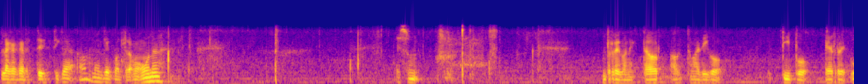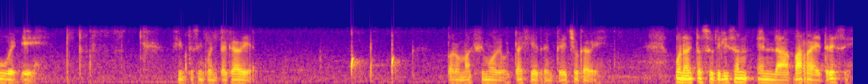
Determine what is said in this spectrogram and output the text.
placa característica. Vamos aquí encontramos una. Es un reconectador automático tipo RVE 150 kV para un máximo de voltaje de 38 kV. Bueno, estos se utilizan en la barra de 13,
